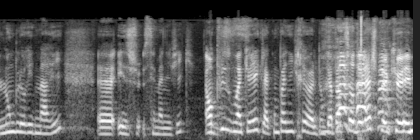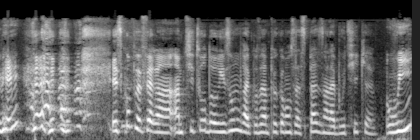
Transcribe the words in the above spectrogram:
l'onglerie de Marie euh, et c'est magnifique. En plus vous m'accueillez avec la compagnie créole, donc à partir de là je peux que aimer. Est-ce qu'on peut faire un, petit tour d'horizon, raconter un peu comment ça se passe dans la boutique? Oui,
